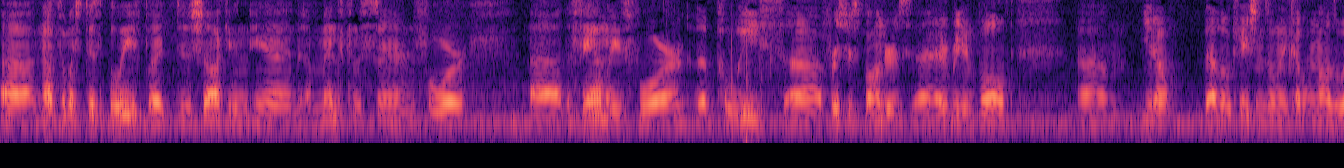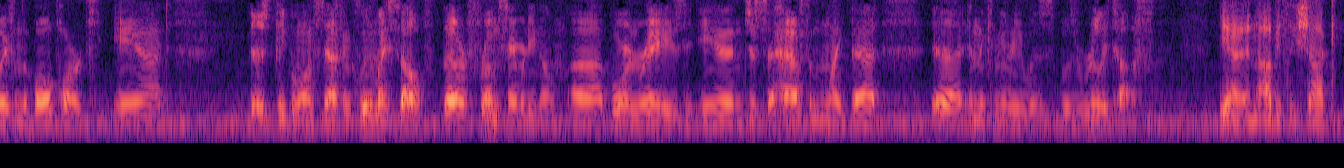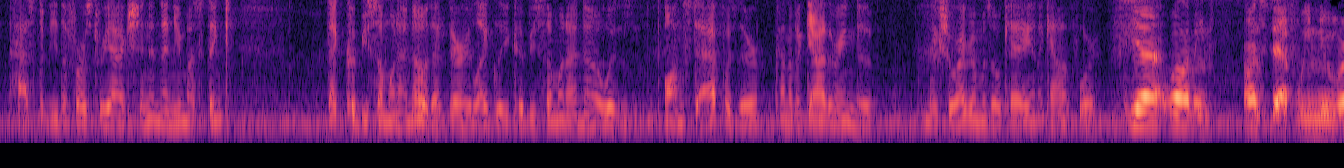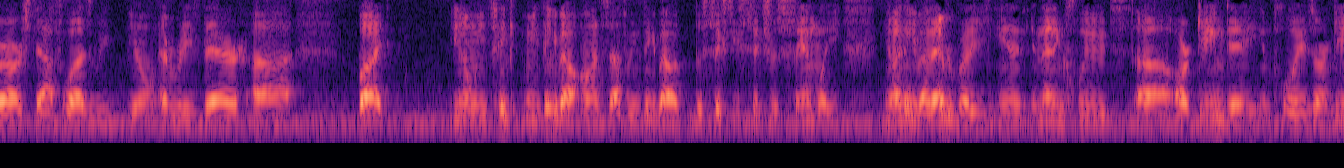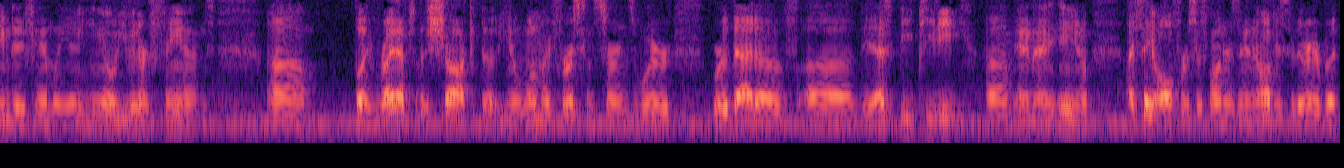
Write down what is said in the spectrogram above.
Uh, not so much disbelief, but just shock and, and immense concern for uh, the families, for the police, uh, first responders, uh, everybody involved. Um, you know, that location is only a couple miles away from the ballpark, and there's people on staff, including myself, that are from San Bernardino, uh, born and raised, and just to have something like that uh, in the community was was really tough. Yeah, and obviously shock has to be the first reaction, and then you must think that could be someone I know. That very likely could be someone I know. Was on staff? Was there kind of a gathering to make sure everyone was okay and accounted for? Yeah, well, I mean, on staff we knew where our staff was. We, you know, everybody's there, uh, but you know, when you think when you think about on staff, when you think about the 66ers family, you know, I think about everybody, and, and that includes uh, our game day employees, our game day family, and you know, even our fans. Um, but right after the shock, the you know, one of my first concerns were were that of uh, the SBPD, um, and, and, you know, I say all first responders, and obviously there, but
